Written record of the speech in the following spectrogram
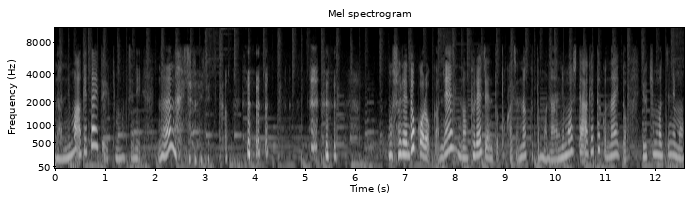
何にもあげたいという気持ちにならないじゃないですか。もうそれどころかねのプレゼントとかじゃなくても何もしてあげたくないという気持ちにも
